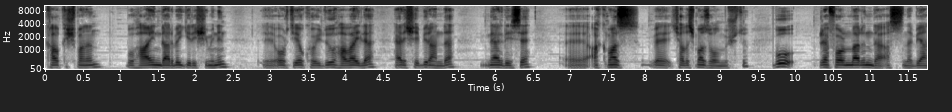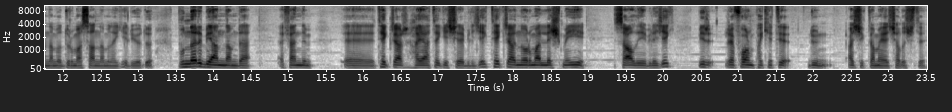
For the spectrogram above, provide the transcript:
kalkışmanın, bu hain darbe girişiminin e, ortaya koyduğu havayla her şey bir anda neredeyse e, akmaz ve çalışmaz olmuştu. Bu reformların da aslında bir anlamda durması anlamına geliyordu. Bunları bir anlamda efendim e, tekrar hayata geçirebilecek, tekrar normalleşmeyi sağlayabilecek bir reform paketi dün açıklamaya çalıştı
